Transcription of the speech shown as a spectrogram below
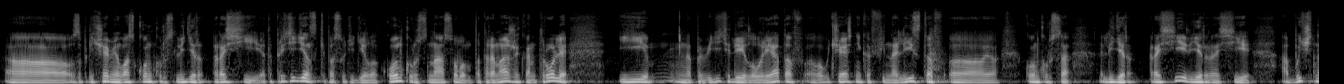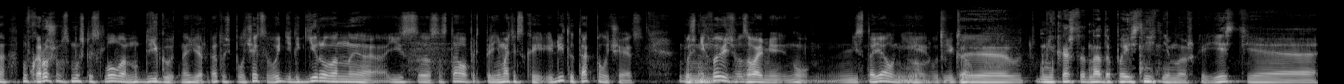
э, за плечами у вас конкурс «Лидер России». Это президентский, по сути дела, конкурс на особом патронаже, контроле. И победителей, лауреатов, э, участников, финалистов э, конкурса «Лидер России», «Лидер России» обычно, ну, в хорошем смысле слова, ну, двигают наверх. Да? То есть, получается, вы делегированы из состава предпринимательской элиты, так получается? То есть, никто ведь за вами ну, не стоял, не ну, выдвигал? Тут, э, мне кажется, надо пояснить немножко. Есть, э,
